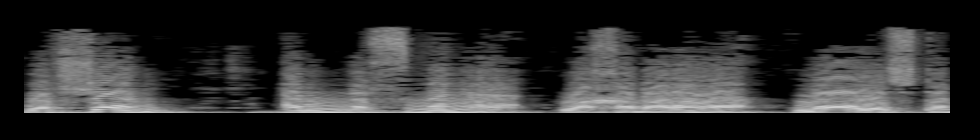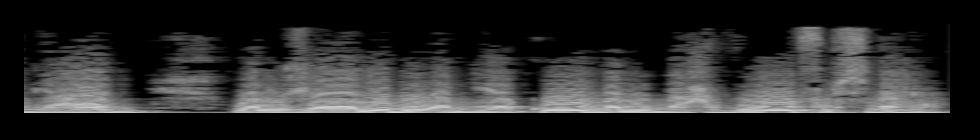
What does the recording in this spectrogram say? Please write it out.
والثاني أن اسمها وخبرها لا يجتمعان والغالب أن يكون المحذوف اسمها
